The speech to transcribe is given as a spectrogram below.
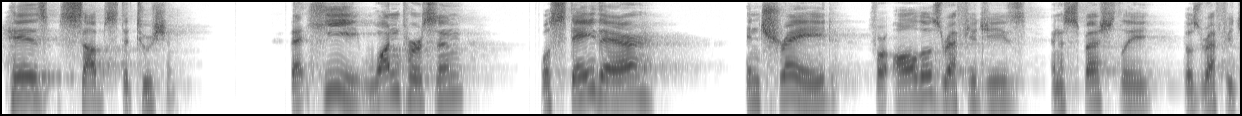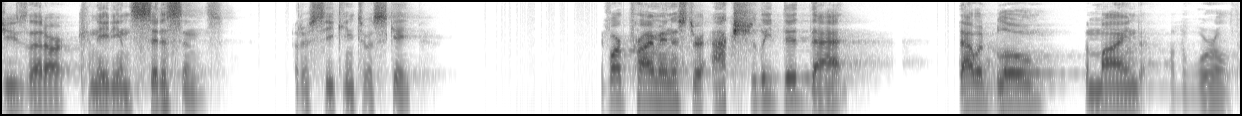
his substitution. That he, one person, will stay there in trade for all those refugees and especially those refugees that are Canadian citizens that are seeking to escape. If our prime minister actually did that, that would blow the mind of the world.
